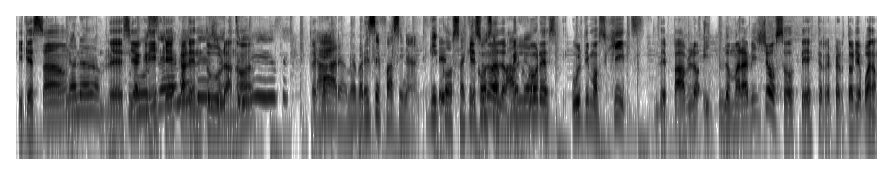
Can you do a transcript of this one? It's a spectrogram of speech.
Y tesón. No, no, no. Le decía a Chris que es Búscame calentura, de ¿no? triste. Es como- Claro, me parece fascinante. Qué Eh, cosa, qué es cosa, uno de los Pablo. mejores últimos hits de Pablo y lo maravilloso de este repertorio. Bueno,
